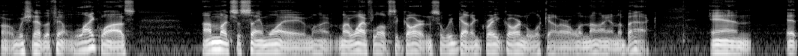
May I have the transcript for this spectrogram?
or we should have the feeling. Likewise, I'm much the same way. My my wife loves to garden, so we've got a great garden to look out our lanai in the back, and at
